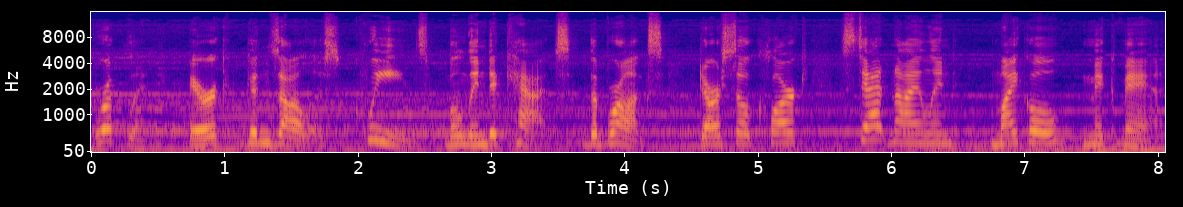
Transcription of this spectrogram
Brooklyn, Eric Gonzalez, Queens, Melinda Katz, the Bronx, Darcel Clark, Staten Island, Michael McMahon.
